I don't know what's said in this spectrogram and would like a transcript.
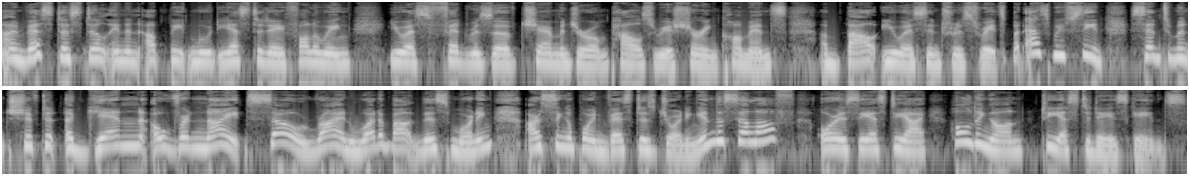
Now investors still in an upbeat mood yesterday following U.S. Fed Reserve Chairman Jerome Powell's reassuring comments about U.S. interest rates. But as we've seen, sentiment shifted again overnight. So Ryan, what about this morning? Our Singapore investors joining in the sell off, or is the STI holding on to yesterday's gains?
